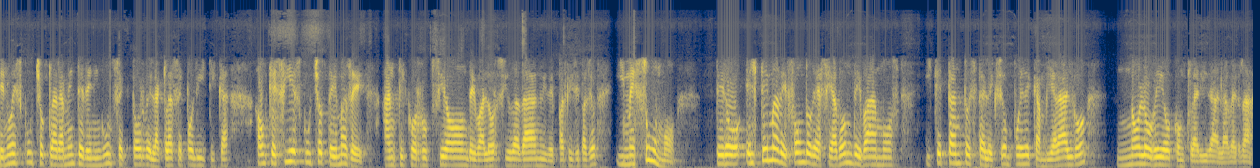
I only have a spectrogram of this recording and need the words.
que no escucho claramente de ningún sector de la clase política, aunque sí escucho temas de anticorrupción, de valor ciudadano y de participación, y me sumo, pero el tema de fondo de hacia dónde vamos y qué tanto esta elección puede cambiar algo, no lo veo con claridad, la verdad.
